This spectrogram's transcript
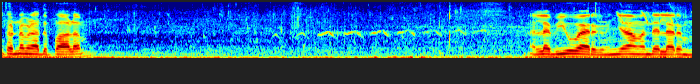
தொண்டமநாத்து பாலம். நல்ல வியூவாக இருக்கும் இங்கே தான் வந்து எல்லோரும்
